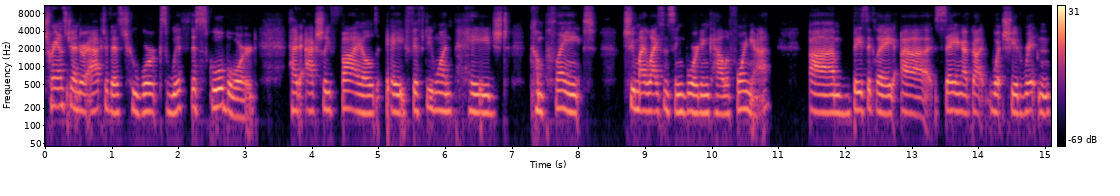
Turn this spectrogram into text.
transgender activist who works with the school board had actually filed a 51 paged complaint to my licensing board in California, um, basically uh, saying I've got what she had written,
